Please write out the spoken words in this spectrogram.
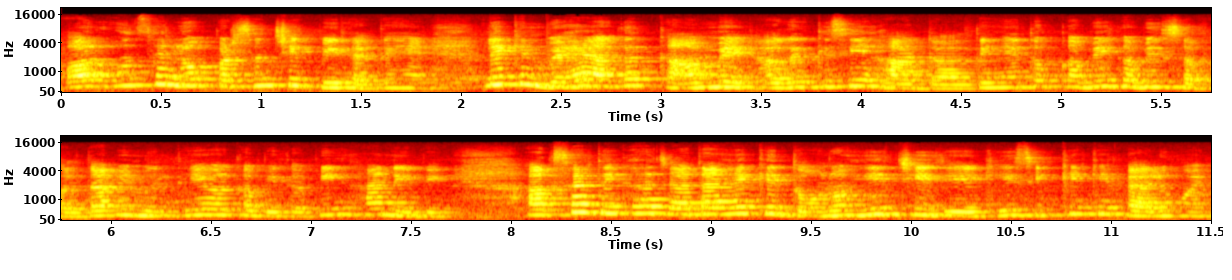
और उनसे लोग प्रसन्नचित भी रहते हैं। लेकिन वह अगर काम में अगर किसी हाथ डालते हैं तो कभी कभी सफलता भी मिलती है और कभी कभी हानि भी। अक्सर देखा जाता है कि दोनों ही चीज़ एक ही सिक्के के पहलू हैं,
